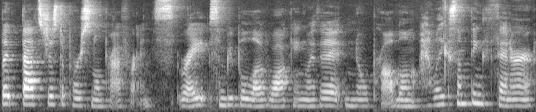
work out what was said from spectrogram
But that's just a personal preference, right? Some people love walking with it, no problem. I like something thinner.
